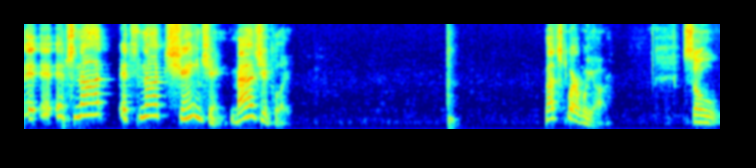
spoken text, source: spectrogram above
it, it's not it's not changing magically. That's where we are. So,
